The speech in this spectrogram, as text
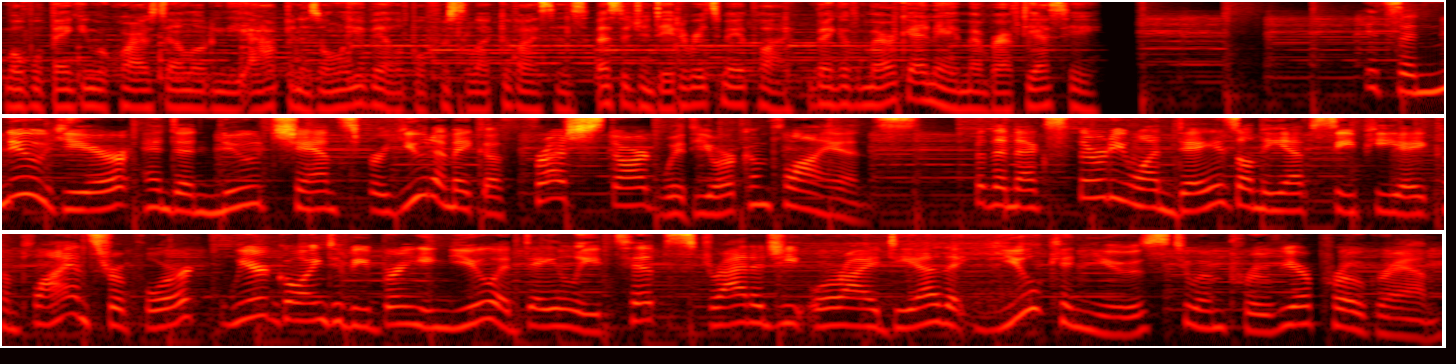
Mobile banking requires downloading the app and is only available for select devices. Message and data rates may apply. Bank of America and a member FDIC. It's a new year and a new chance for you to make a fresh start with your compliance. For the next 31 days on the FCPA Compliance Report, we're going to be bringing you a daily tip, strategy, or idea that you can use to improve your program.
